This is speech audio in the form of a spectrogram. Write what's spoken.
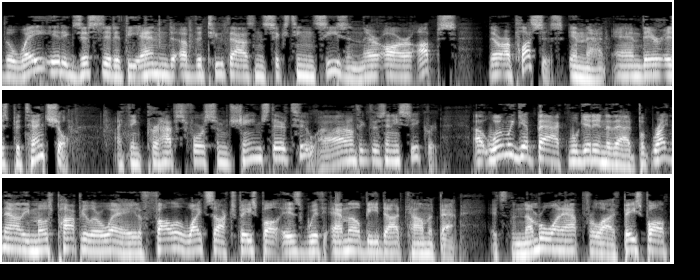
the way it existed at the end of the 2016 season. There are ups, there are pluses in that, and there is potential I think perhaps for some change there too. I don't think there's any secret. Uh, when we get back, we'll get into that. But right now, the most popular way to follow White Sox baseball is with MLB.com at bat. It's the number one app for live baseball.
